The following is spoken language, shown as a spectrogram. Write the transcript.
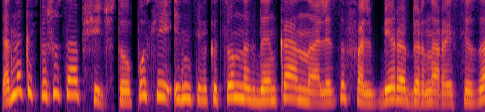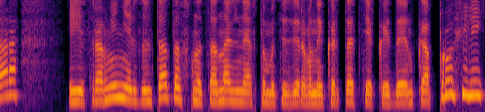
Однако спешу сообщить, что после идентификационных ДНК-анализов Альбера, Бернара и Сезара и сравнения результатов с национальной автоматизированной картотекой ДНК-профилей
